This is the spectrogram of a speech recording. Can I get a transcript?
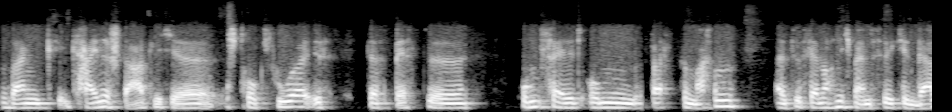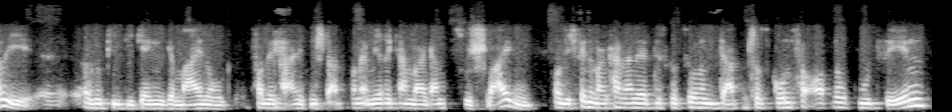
sozusagen keine staatliche Struktur ist das beste Umfeld, um was zu machen. Also es ist ja noch nicht mal im Silicon Valley äh, irgendwie die gängige Meinung von den Vereinigten Staaten von Amerika mal ganz zu schweigen. Und ich finde, man kann an der Diskussion um die Datenschutzgrundverordnung gut sehen,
